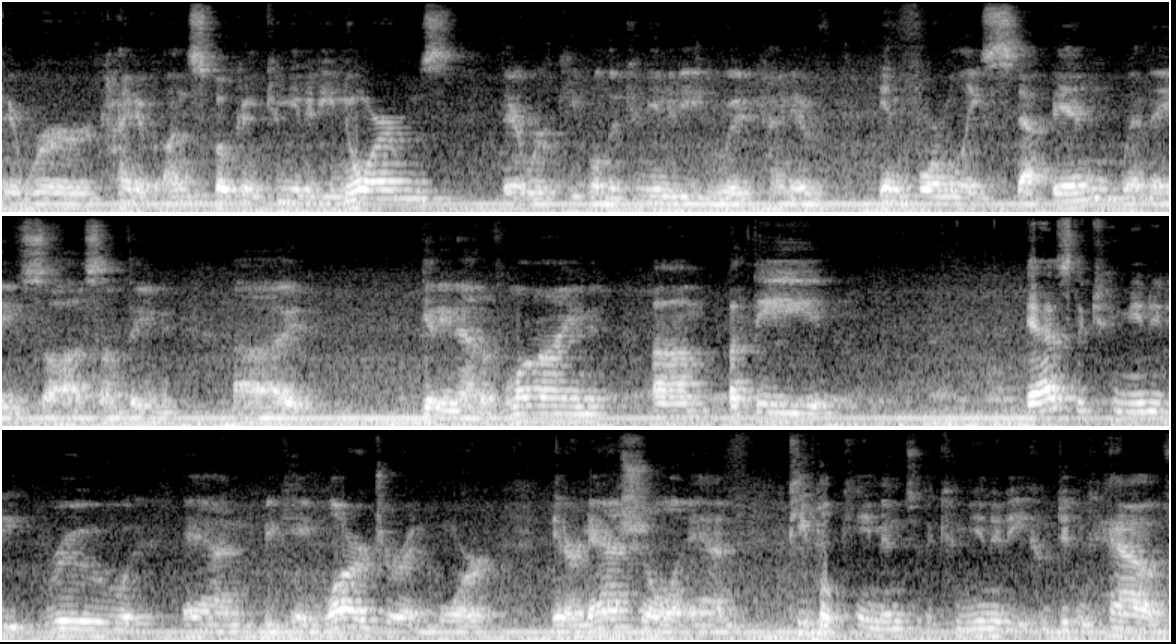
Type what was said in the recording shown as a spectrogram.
there were kind of unspoken community norms. There were people in the community who would kind of informally step in when they saw something uh, getting out of line. Um, but the as the community grew and became larger and more international and people came into the community who didn't have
